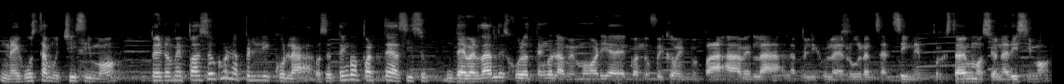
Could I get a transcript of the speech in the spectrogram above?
me gusta muchísimo, pero me pasó con la película, o sea, tengo aparte así, de verdad les juro, tengo la memoria de cuando fui con mi papá a ver la, la, película de Rugrats al cine, porque estaba emocionadísimo.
